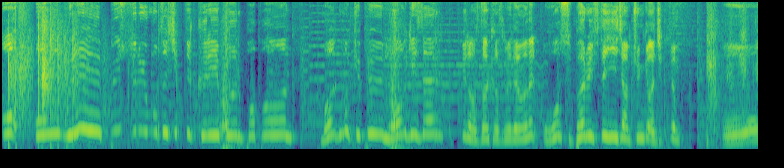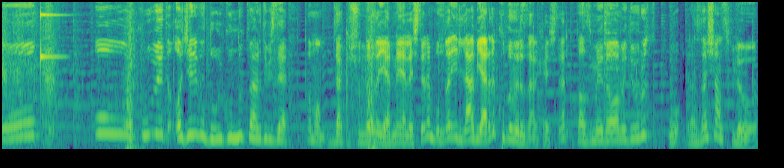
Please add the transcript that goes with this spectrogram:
O, o bu ne? Bir sürü yumurta çıktı. Creeper, papağan, magma küpü, lav gezer. Biraz daha kazmaya devam edelim. Oo süper bifte yiyeceğim çünkü acıktım. Oo. Oo kuvvet, acele ve doygunluk verdi bize. Tamam bir dakika şunları da yerine yerleştirelim. Bunları illa bir yerde kullanırız arkadaşlar. Kazmaya devam ediyoruz. Oo biraz daha şans bloğu.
